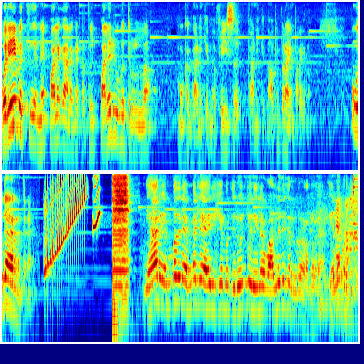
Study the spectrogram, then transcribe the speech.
ഒരേ വ്യക്തി തന്നെ പല കാലഘട്ടത്തിൽ പല രൂപത്തിലുള്ള മുഖം കാണിക്കുന്നു ഫേസ് കാണിക്കുന്നു അഭിപ്രായം പറയുന്നു. ഇപ്പോൾ ഉദാഹരണത്തിന് ഞാൻ എൺപതിൽ എം എൽ എ ആയിരിക്കുമ്പോൾ തിരുവഞ്ചൂരിയിലെ വള്ളിതിക്കറിലൂടെ നടന്നവനാണ്. എന്നെ പഠിപ്പിച്ചു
